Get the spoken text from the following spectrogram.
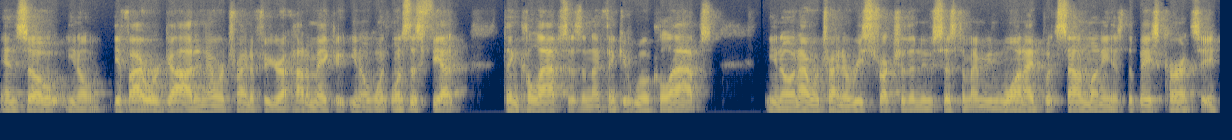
And so, you know, if I were God and I were trying to figure out how to make it, you know, once this fiat thing collapses, and I think it will collapse, you know, and I were trying to restructure the new system, I mean, one, I'd put sound money as the base currency,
